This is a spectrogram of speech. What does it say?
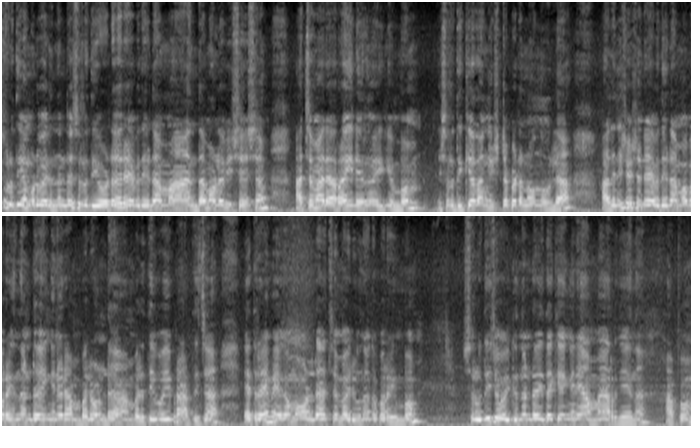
ശ്രുതി അങ്ങോട്ട് വരുന്നുണ്ട്. ശ്രുതിയോട് രേവതിയുടെ അമ്മ എന്താ മോളെ വിശേഷം? അച്ഛൻ വരാറായില്ലെന്ന് ചോദിക്കുമ്പം ശ്രുതിക്ക് അതങ്ങ് ഇഷ്ടപ്പെടണമൊന്നുമില്ല. അതിനുശേഷം രേവതിയുടെ അമ്മ പറയുന്നുണ്ട് ഇങ്ങനെ ഒരു അമ്പലമുണ്ട് അമ്പലത്തിൽ പോയി പ്രാർത്ഥിച്ചാൽ എത്രയും വേഗം മോളുടെ അച്ഛൻ വരൂ എന്നൊക്കെ പറയുമ്പം ശ്രുതി ചോദിക്കുന്നുണ്ട് ഇതൊക്കെ എങ്ങനെയാണ് അമ്മ അറിഞ്ഞതെന്ന് അപ്പം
